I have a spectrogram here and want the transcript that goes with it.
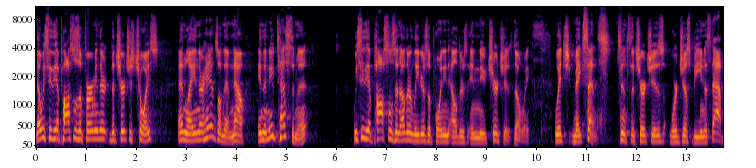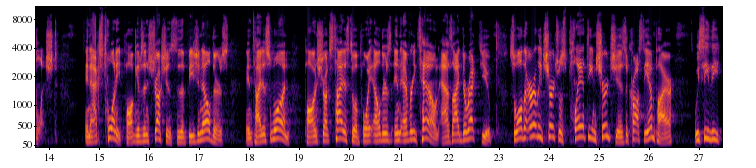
Now we see the apostles affirming their, the church's choice and laying their hands on them. Now, in the New Testament, we see the apostles and other leaders appointing elders in new churches, don't we? Which makes sense since the churches were just being established. In Acts 20, Paul gives instructions to the Ephesian elders. In Titus 1, Paul instructs Titus to appoint elders in every town as I direct you. So while the early church was planting churches across the empire, we see the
